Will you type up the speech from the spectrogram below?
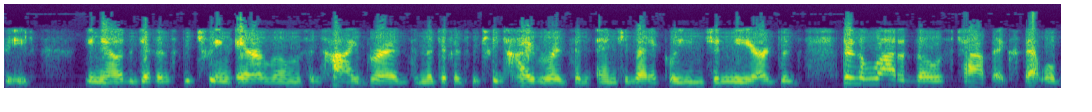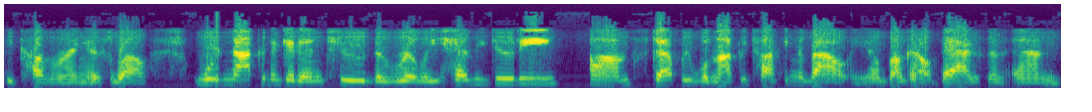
seed. You know, the difference between heirlooms and hybrids, and the difference between hybrids and, and genetically engineered. There's a lot of those topics that we'll be covering as well. We're not going to get into the really heavy duty um, stuff. We will not be talking about you know bug out bags and, and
